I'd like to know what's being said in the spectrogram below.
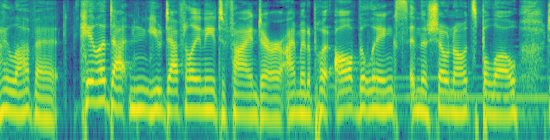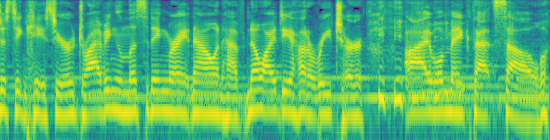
I love it. Kayla Dutton, you definitely need to find her. I'm going to put all of the links in the show notes below, just in case you're driving and listening right now and have no idea how to reach her. I will make that so.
